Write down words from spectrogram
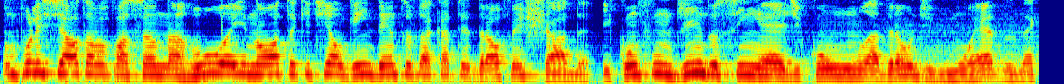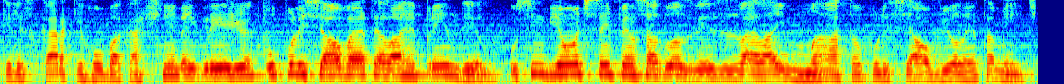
Um policial estava passando na rua e nota que tinha alguém dentro da catedral fechada. E confundindo assim Ed com um ladrão de moedas, né, aqueles cara que rouba a caixinha da igreja, o policial vai até lá repreendê-lo. O simbionte, sem pensar duas vezes, vai lá e mata o policial violentamente.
